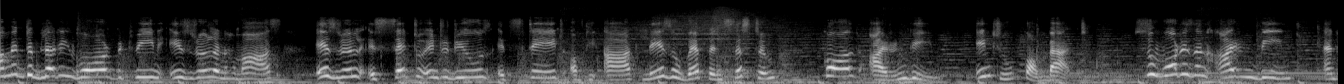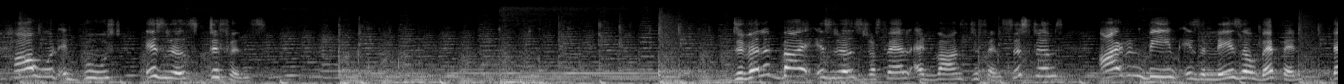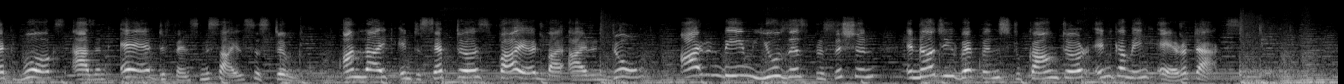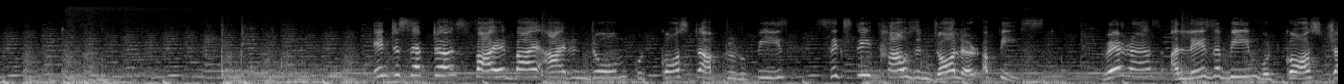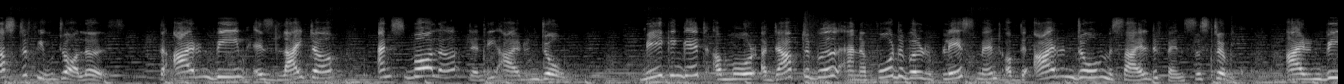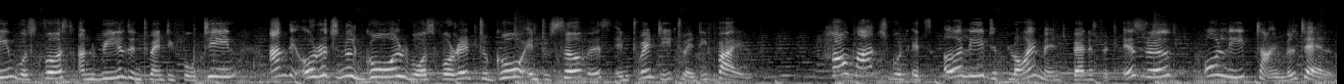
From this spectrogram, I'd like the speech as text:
Amid the bloody war between Israel and Hamas, Israel is set to introduce its state of the art laser weapon system called Iron Beam into combat. So, what is an Iron Beam and how would it boost Israel's defense? Developed by Israel's Rafael Advanced Defense Systems, Iron Beam is a laser weapon that works as an air defense missile system. Unlike interceptors fired by Iron Dome, Iron Beam uses precision energy weapons to counter incoming air attacks. Interceptors fired by Iron Dome could cost up to rupees $60,000 apiece, whereas a laser beam would cost just a few dollars. The Iron Beam is lighter and smaller than the Iron Dome, making it a more adaptable and affordable replacement of the Iron Dome missile defense system. Iron Beam was first unveiled in 2014 and the original goal was for it to go into service in 2025. How much would its early deployment benefit Israel? Only time will tell.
